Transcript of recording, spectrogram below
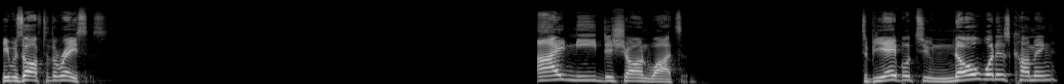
he was off to the races. I need Deshaun Watson to be able to know what is coming,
